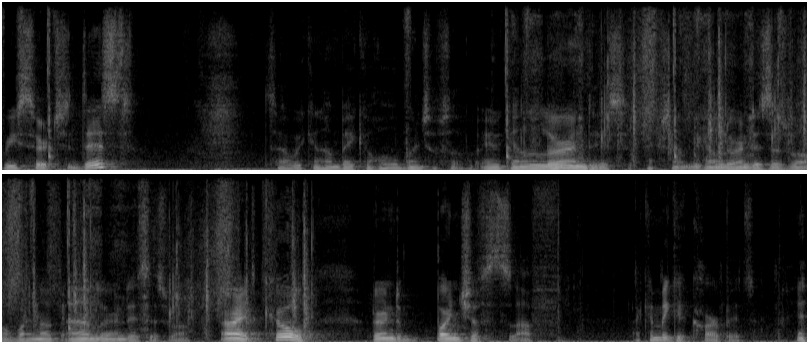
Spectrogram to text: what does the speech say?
research this. So we can make a whole bunch of stuff. We can learn this. Actually, we can learn this as well. Why not? And learn this as well. Alright, cool. Learned a bunch of stuff. I can make a carpet. Here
